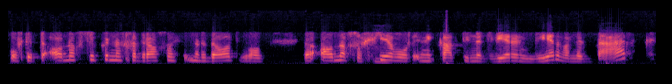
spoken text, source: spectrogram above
of dit 'n aandagsoekende gedrag is inderdaad waar daar aandag gegee word en die kat doen dit weer en weer want dit werk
